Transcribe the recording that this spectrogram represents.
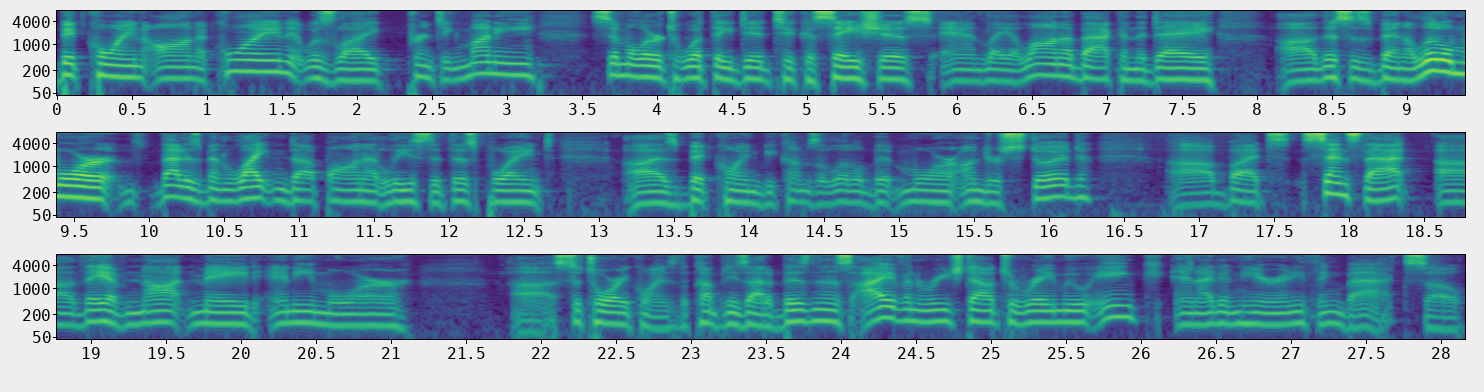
Bitcoin on a coin. It was like printing money, similar to what they did to Casascius and Lealana back in the day. Uh, this has been a little more, that has been lightened up on at least at this point uh, as Bitcoin becomes a little bit more understood. Uh, but since that, uh, they have not made any more uh, Satori coins. The company's out of business. I even reached out to Raymu Inc. and I didn't hear anything back. So,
